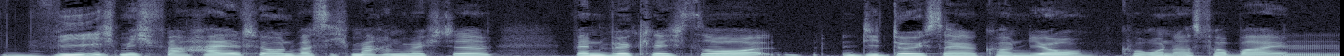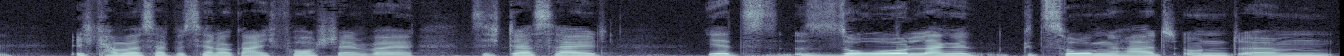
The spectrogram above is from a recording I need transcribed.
wie ich mich verhalte und was ich machen möchte, wenn wirklich so die Durchsage kommt, jo, Corona ist vorbei. Mhm. Ich kann mir das halt bisher noch gar nicht vorstellen, weil sich das halt jetzt so lange gezogen hat und ähm,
